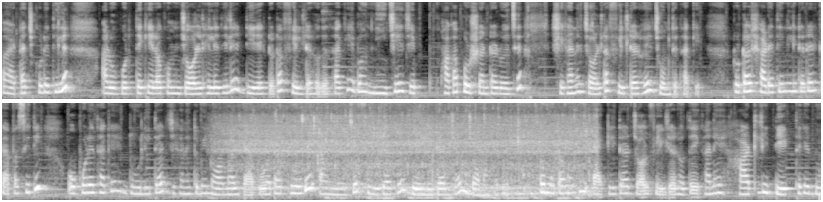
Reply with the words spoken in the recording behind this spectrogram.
বা অ্যাটাচ করে দিলে, আর উপর থেকে এরকম জল ঢেলে দিলে ডিরেক্ট ওটা ফিল্টার হতে থাকে এবং নিচে যে ফাঁকা পোর্শনটা রয়েছে, সেখানে জলটা ফিল্টার হয়ে জমতে থাকে। টোটাল সাড়ে তিন লিটারের ক্যাপাসিটি ওপরে থাকে দু লিটার যেখানে তুমি নর্মাল ট্যাপ ওয়াটার ধরবে আর নিচে ফিল্টার হয়ে দেড় লিটার জল জমা হবে। তো মোটামুটি এক লিটার জল ফিল্টার হতে এখানে হার্ডলি দেড় থেকে দু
